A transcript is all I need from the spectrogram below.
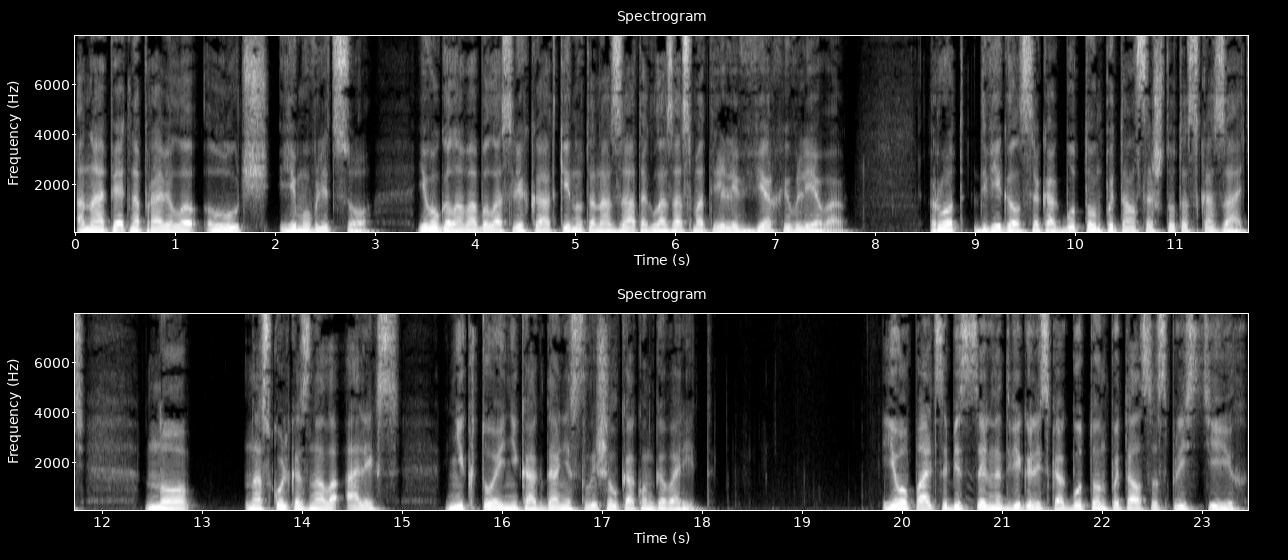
Она опять направила луч ему в лицо. Его голова была слегка откинута назад, а глаза смотрели вверх и влево. Рот двигался, как будто он пытался что-то сказать, но Насколько знала Алекс, никто и никогда не слышал, как он говорит. Его пальцы бесцельно двигались, как будто он пытался сплести их.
